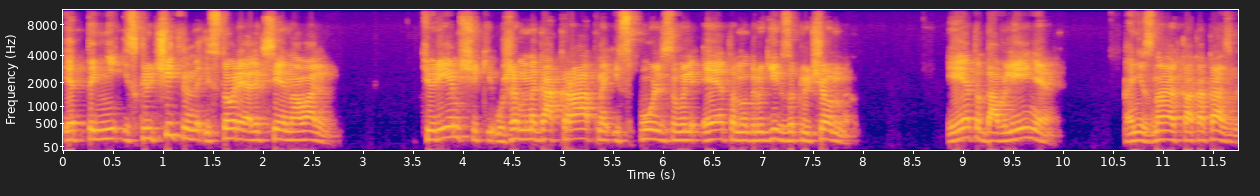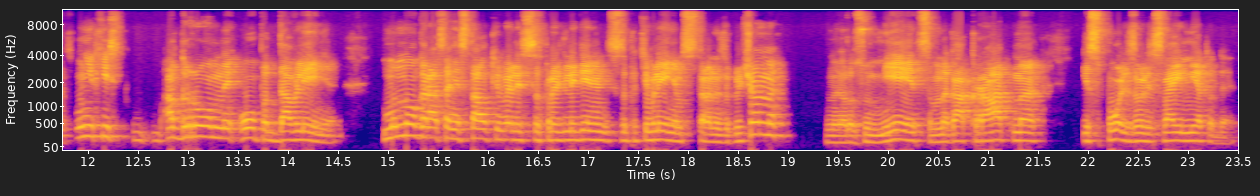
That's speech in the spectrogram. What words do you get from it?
это не исключительно история Алексея Навального. Тюремщики уже многократно использовали это на других заключенных. И это давление они знают, как оказывать. У них есть огромный опыт давления. Много раз они сталкивались с сопротивлением, сопротивлением со стороны заключенных, ну и, разумеется, многократно использовали свои методы.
